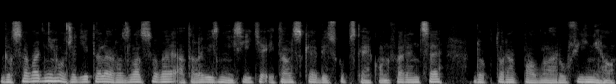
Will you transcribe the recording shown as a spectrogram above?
dosavadního ředitele rozhlasové a televizní sítě italské biskupské konference doktora Paula Rufínyho.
